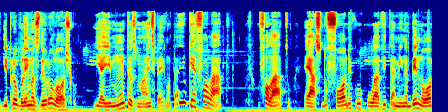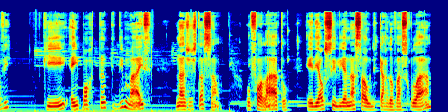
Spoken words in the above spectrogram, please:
de problemas neurológicos e aí muitas mães perguntam: "E o que é folato?" O folato é ácido fólico ou a vitamina B9, que é importante demais na gestação. O folato, ele auxilia na saúde cardiovascular,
